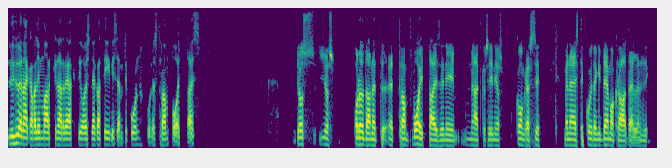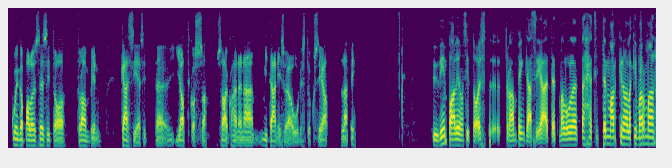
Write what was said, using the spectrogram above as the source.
lyhyen aikavälin markkinareaktio olisi negatiivisempi kuin, kuin jos Trump voittaisi. Jos, jos odotetaan, että, että Trump voittaisi, niin näetkö siinä, jos kongressi menee sitten kuitenkin demokraateille, niin kuinka paljon se sitoo Trumpin käsiä sitten jatkossa? Saako hän enää mitään isoja uudistuksia läpi? hyvin paljon sitoisi Trumpin käsiä. Et, et mä luulen, että, et sitten markkinoillakin varmaan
